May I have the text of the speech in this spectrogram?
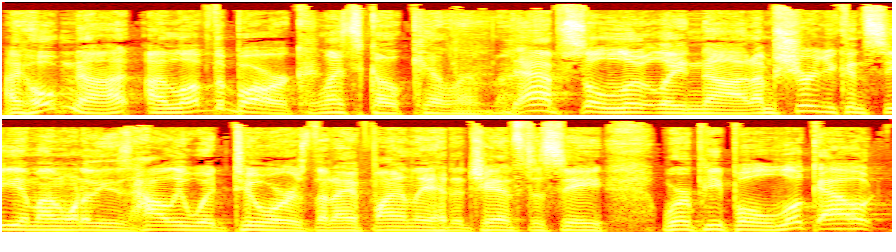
I hope not. I love the bark. Let's go kill him. Absolutely not. I'm sure you can see him on one of these Hollywood tours that I finally had a chance to see, where people look out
